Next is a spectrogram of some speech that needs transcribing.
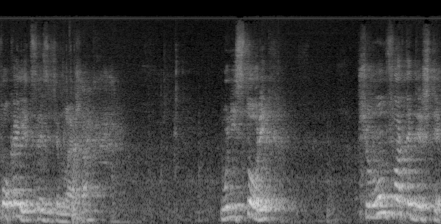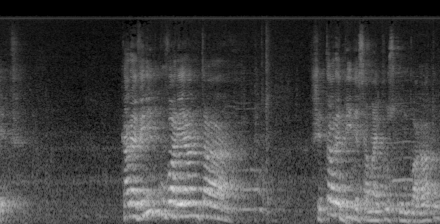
pocăit, să zicem noi așa, un istoric și un om foarte deștept, care a venit cu varianta și tare bine s-a mai pus cu împăratul,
